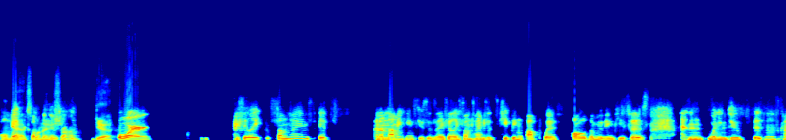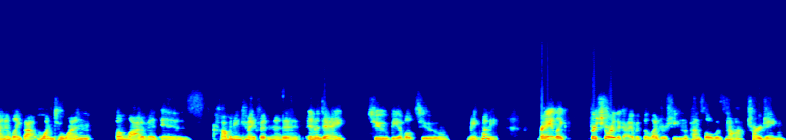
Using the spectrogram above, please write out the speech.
only yeah, explanation. Yeah. Or I feel like sometimes it's, and I'm not making excuses, I feel like sometimes it's keeping up with all the moving pieces. And when you do business kind of like that one to one, a lot of it is how many can I fit in a day in a day to be able to make money, right? Like for sure, the guy with the ledger sheet and the pencil was not charging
